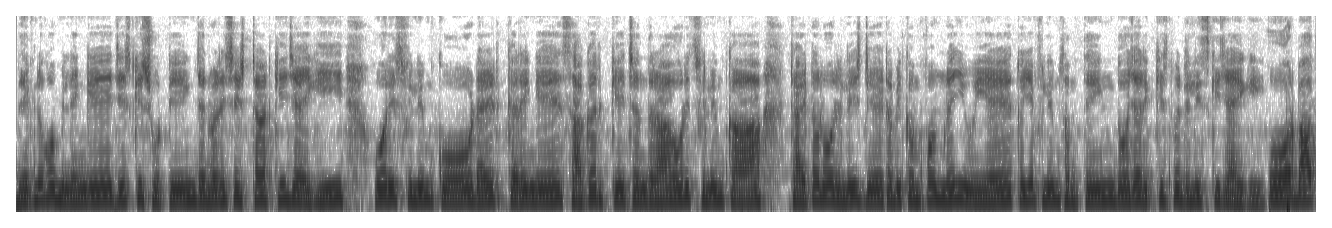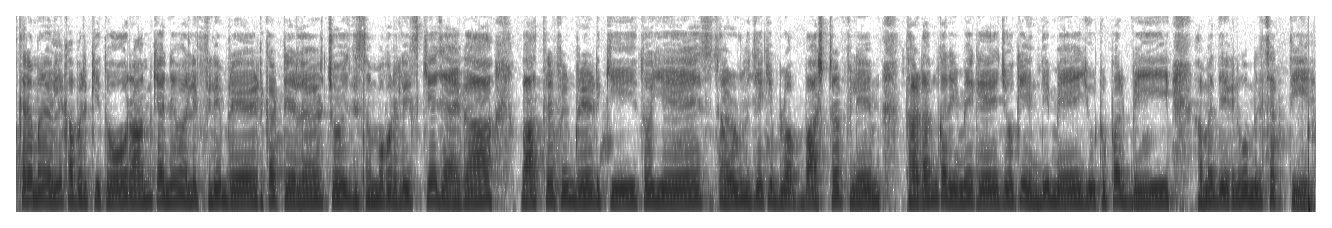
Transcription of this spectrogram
देखने को मिलेंगे, जिसकी शूटिंग जनवरी से स्टार्ट की जाएगी और इस फ़िल्म को डायरेक्ट करेंगे सागर के चंद्रा और इस फ़िल्म का टाइटल और रिलीज़ डेट अभी कंफर्म नहीं हुई है तो ये फ़िल्म समथिंग 2021 में रिलीज़ की जाएगी। और बात करें हमारी अगली खबर की तो राम की आने वाली फ़िल्म रेड का ट्रेलर चौबीस दिसंबर को रिलीज़ किया जाएगा। बात करें फ़िल्म रेड की तो ये अरुण विजय की ब्लॉकबास्टर फ़िल्म थर्डम का रीमेक है, जो कि हिंदी में यूट्यूब पर भी हमें देखने को मिल सकती है।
